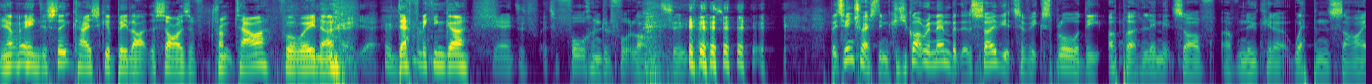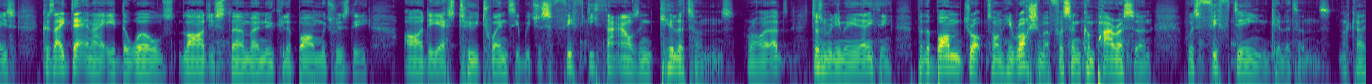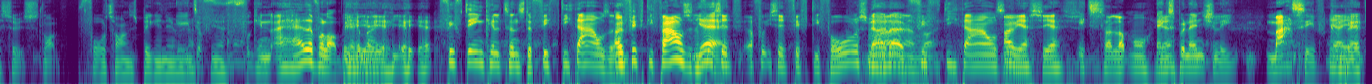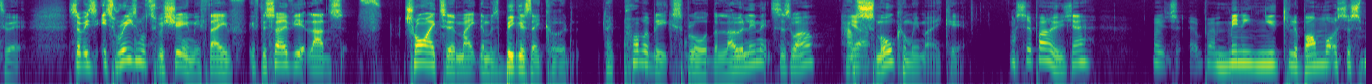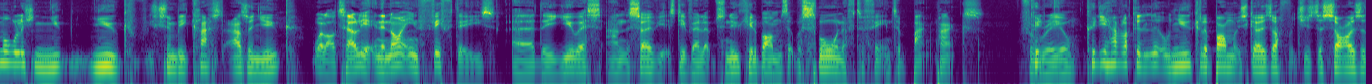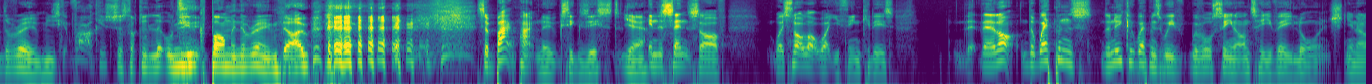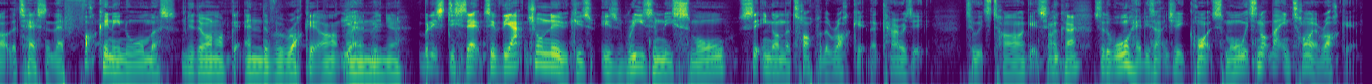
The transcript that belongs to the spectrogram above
You know what I mean? The suitcase could be like the size of Trump Tower, for all we know. yeah, it definitely can go. yeah, it's a, it's a 400 foot long suitcase. But it's interesting because you've got to remember that the Soviets have explored the upper limits of, of nuclear weapon size because they detonated the world's largest thermonuclear bomb, which was the RDS 220, which was 50,000 kilotons, right? That doesn't really mean anything. But the bomb dropped on Hiroshima, for some comparison, was 15 kilotons. okay, so it's like four times bigger near It's a enough. yeah. fucking a hell of a lot bigger, yeah, mate. yeah, yeah, yeah. 15 kilotons to 50,000. Oh, 50,000. Yeah. I, thought you said, I thought you said 54 or something. no, like no, that. I'm like, 50,000. Oh, yes, yes. It's It's a lot more. Yeah. exponentially massive Yeah, compared yeah. to it. So it's it's reasonable to assume if they've if the Soviet lads f- tried to make them as big as they could, they probably explored the lower limits as well. How Yeah. small can we make it? I suppose, yeah. It's a mini nuclear bomb. What's the smallest nu- nuke which can be classed as a nuke? Well, I'll tell you. In the 1950s, uh, the US and the Soviets developed nuclear bombs that were small enough to fit into backpacks for Could- real. Could you have like a little nuclear bomb which goes off, which is the size of the room? You just get fuck. It's just like a little nuke bomb in the room. No. so backpack nukes exist. Yeah. in the sense of well, it's not like what you think it is. Th- They're not the weapons, the nuclear weapons we've we've all seen on TV launched. You know, like the test, and they're fucking enormous. Yeah, they're on like the end of a rocket, aren't they? Yeah, And, but- yeah. But it's deceptive. The actual nuke is is reasonably small, sitting on the top of the rocket that carries it to its target. So, Okay. so the warhead is actually quite small. It's not that entire rocket.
